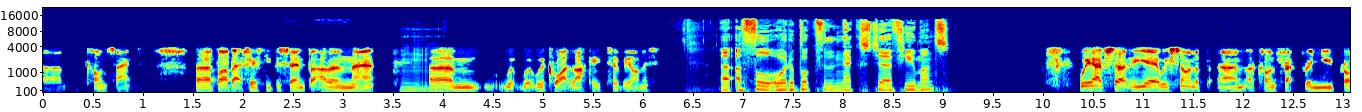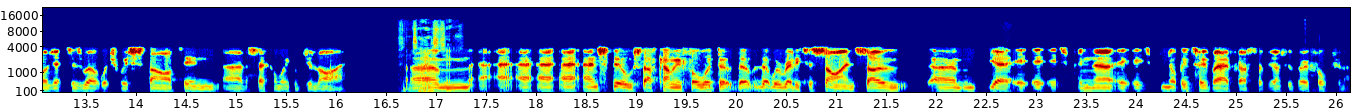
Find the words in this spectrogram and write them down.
um, contact uh, by about 50%. But other than that, Hmm. um, we, we're quite lucky, to be honest. a, a full order book for the next uh, few months? We have certainly, yeah. We've signed a, um, a contract for a new project as well, which we're starting uh, the second week of July. Um, and still stuff coming forward that, that, that we're ready to sign. So, um, yeah, it, it's been uh, it, it's not been too bad for us to be honest. We're very fortunate.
